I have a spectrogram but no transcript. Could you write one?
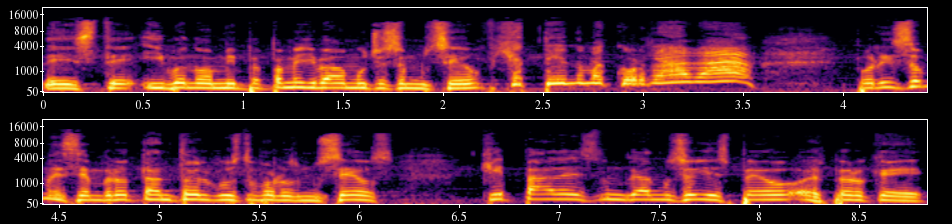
Este, y bueno, mi papá me llevaba mucho a ese museo. Fíjate, no me acordaba. Por eso me sembró tanto el gusto por los museos. Qué padre, es un gran museo y espero, espero que,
